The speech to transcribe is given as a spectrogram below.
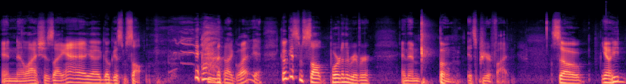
And Elisha's like, eh, "Go get some salt." and they're like, "What? Yeah, go get some salt, pour it in the river, and then boom, it's purified." So you know, he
